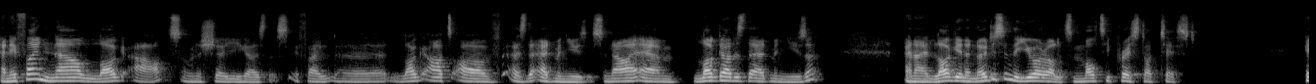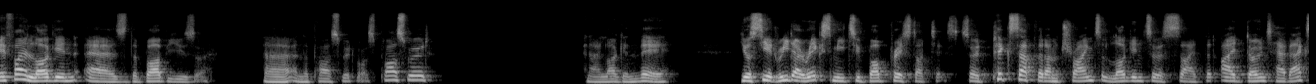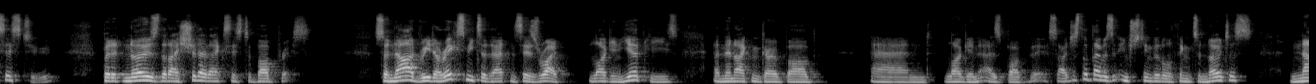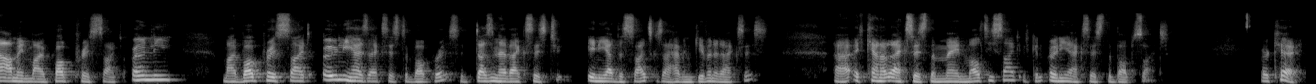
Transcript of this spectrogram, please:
and if I now log out, I'm going to show you guys this. If I uh, log out of as the admin user, so now I am logged out as the admin user, and I log in, and notice in the URL, it's multipress.test. If I log in as the Bob user, uh, and the password was password, and I log in there, you'll see it redirects me to bobpress.test. So it picks up that I'm trying to log into a site that I don't have access to, but it knows that I should have access to BobPress. So now it redirects me to that and says, right, log in here, please. And then I can go Bob and log in as Bob there. So I just thought that was an interesting little thing to notice. Now I'm in my BobPress site only. My BobPress site only has access to BobPress. It doesn't have access to any other sites because I haven't given it access. Uh, it cannot access the main multi-site. It can only access the Bob site. Okay.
